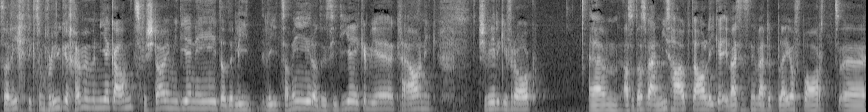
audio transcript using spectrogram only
so richtig zum Fliegen kommen wir nie ganz, verstehe ich mich die nicht, oder liegt es an mir, oder sind die irgendwie, keine Ahnung. Schwierige Frage. Ähm, also das wäre mein Hauptanliegen. Ich weiß jetzt nicht, wer der Playoff-Bart äh,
